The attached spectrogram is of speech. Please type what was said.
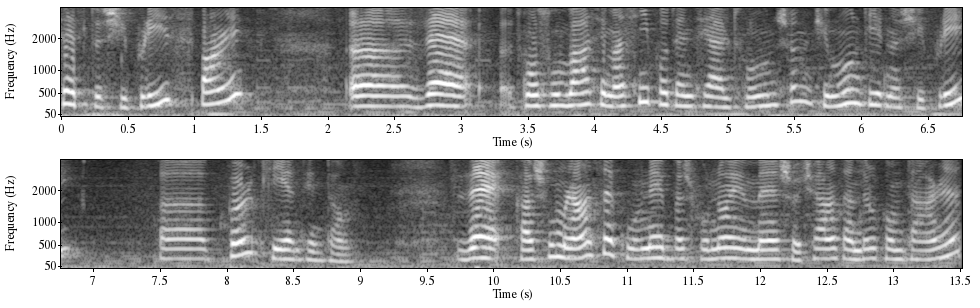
cep të Shqipërisë së pari dhe të mos humbasim asnjë potencial të mundshëm që mund të jetë në Shqipëri për klientin tonë. Dhe ka shumë raste kur ne bashkëpunojmë me shoqata ndërkombëtare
